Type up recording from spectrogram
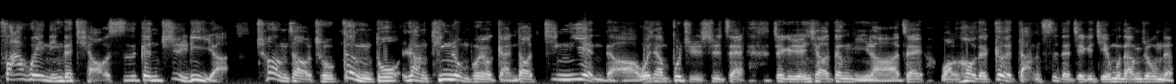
发挥您的巧思跟智力啊，创造出更多让听众朋友感到惊艳的啊！我想不只是在这个元宵灯谜了啊，在往后的各档次的这个节目当中呢，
